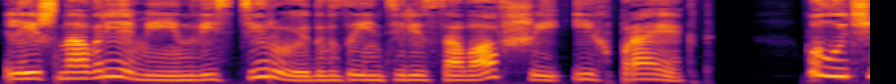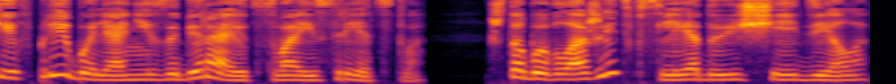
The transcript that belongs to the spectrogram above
лишь на время инвестируют в заинтересовавший их проект. Получив прибыль, они забирают свои средства, чтобы вложить в следующее дело.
